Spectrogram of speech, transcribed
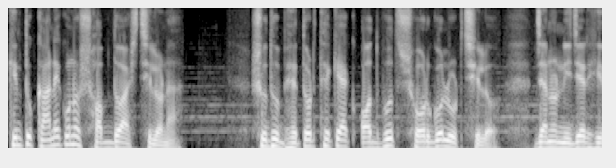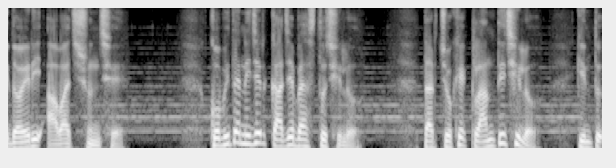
কিন্তু কানে কোনো শব্দ আসছিল না। শুধু ভেতর থেকে এক অদ্ভুত শোরগোল উঠছিল, যেন নিজের হৃদয়েরই আওয়াজ শুনছে। কবিতা নিজের কাজে ব্যস্ত ছিল। তার চোখে ক্লান্তি ছিল কিন্তু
